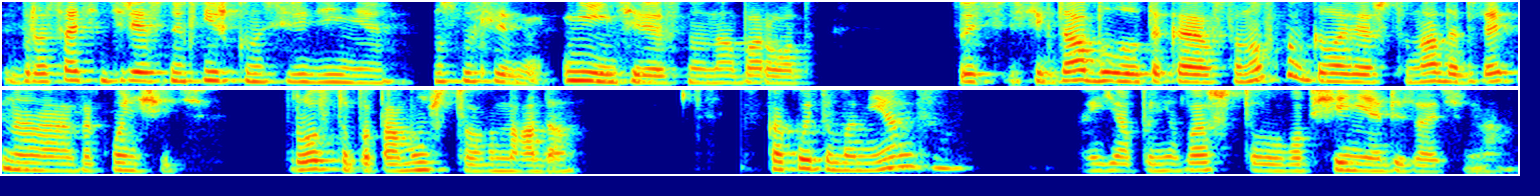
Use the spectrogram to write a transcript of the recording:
бросать интересную книжку на середине. Ну, в смысле, неинтересную, наоборот. То есть всегда была такая установка в голове, что надо обязательно закончить, просто потому что надо. В какой-то момент я поняла, что вообще не обязательно.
